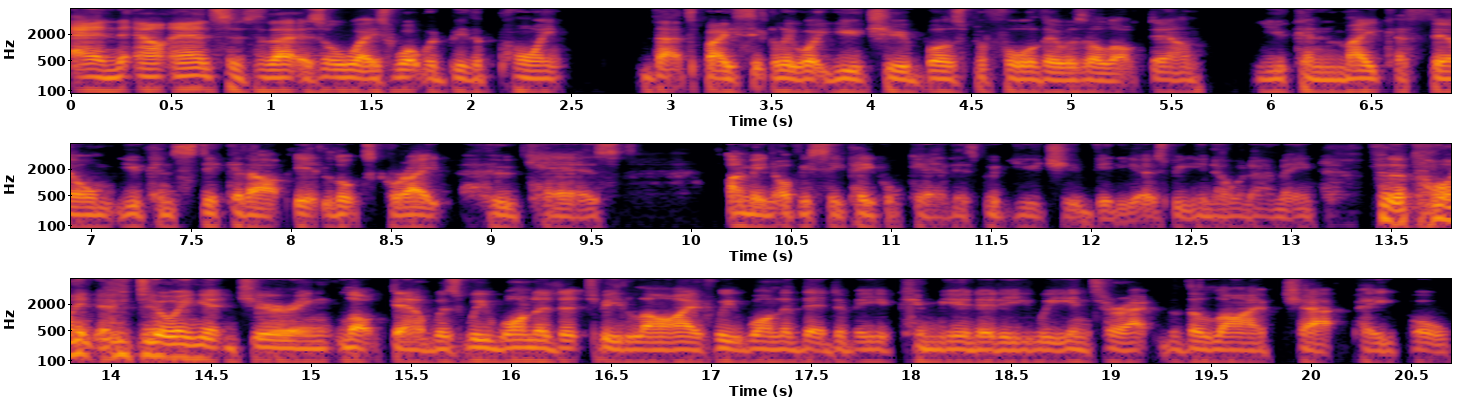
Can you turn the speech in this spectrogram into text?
And our answer to that is always what would be the point? That's basically what YouTube was before there was a lockdown. You can make a film, you can stick it up, it looks great, who cares? I mean, obviously people care, there's good YouTube videos, but you know what I mean. For the point of doing it during lockdown was we wanted it to be live, we wanted there to be a community, we interact with the live chat people.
